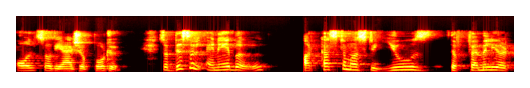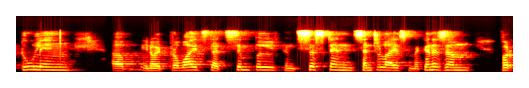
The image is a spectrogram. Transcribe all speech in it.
also the Azure portal. So this will enable our customers to use the familiar tooling. Uh, you know, it provides that simple, consistent, centralized mechanism for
